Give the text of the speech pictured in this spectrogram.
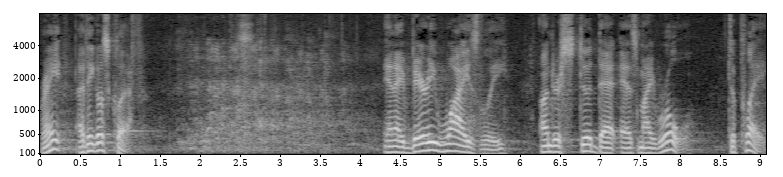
right? I think it was Cliff. And I very wisely understood that as my role to play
